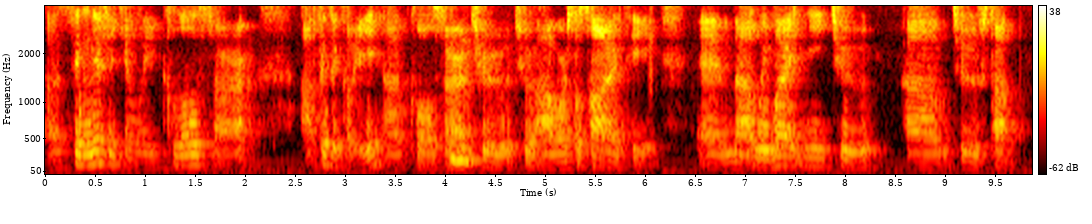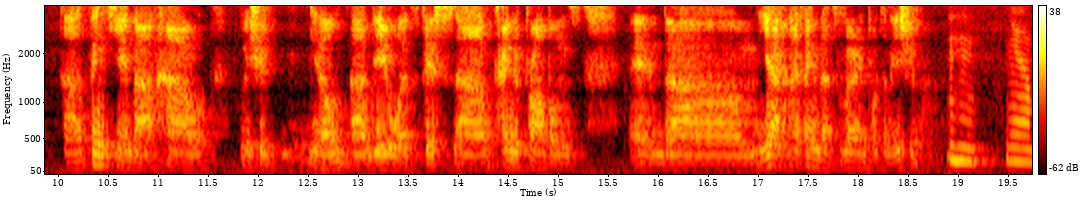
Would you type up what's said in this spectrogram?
uh, significantly closer, uh, physically uh, closer mm-hmm. to, to our society, and uh, we might need to um, to start uh, thinking about how we should, you know, deal with this kind of problems. And um, yeah, I think that's a very important issue. Mm-hmm. Yeah.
